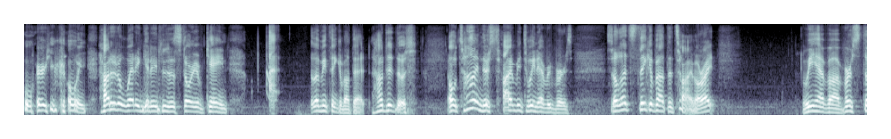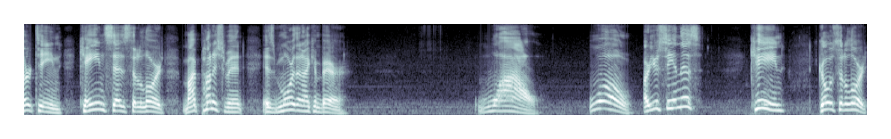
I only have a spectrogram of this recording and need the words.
where are you going? How did a wedding get into the story of Cain? Let me think about that. How did those? Oh, time. There's time between every verse. So let's think about the time, all right? We have uh, verse 13. Cain says to the Lord, My punishment is more than I can bear. Wow. Whoa. Are you seeing this? Cain goes to the Lord.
